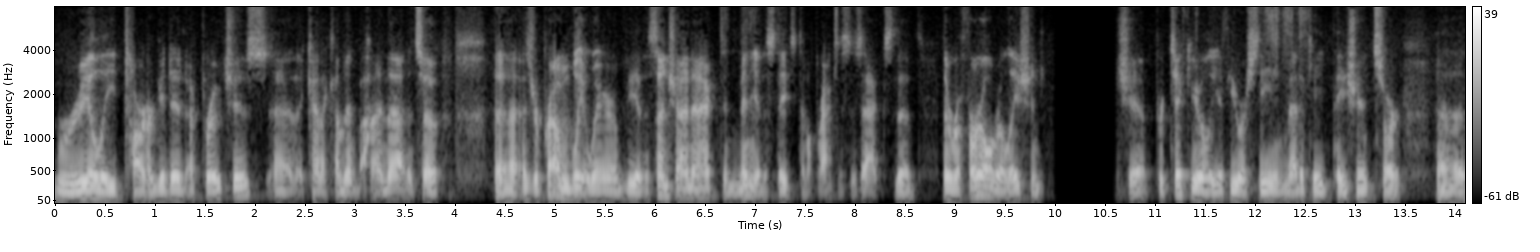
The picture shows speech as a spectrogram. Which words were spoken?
really targeted approaches that kind of come in behind that. And so, as you're probably aware, via the Sunshine Act and many of the state's dental practices acts, the the referral relationship particularly if you are seeing Medicaid patients or uh,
